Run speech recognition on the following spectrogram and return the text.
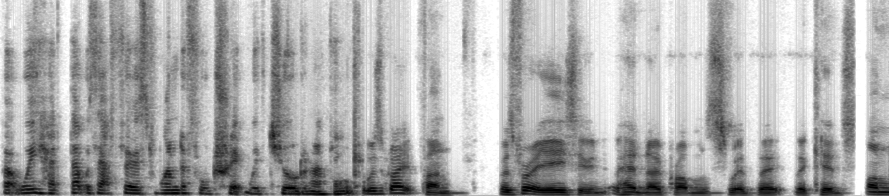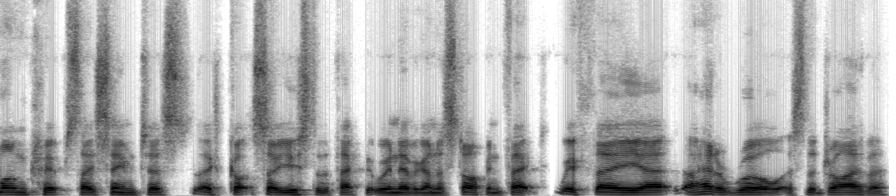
But we had that was our first wonderful trip with children, I think. It was great fun it was very easy. We had no problems with the, the kids. On long trips, they seemed just, they got so used to the fact that we are never going to stop. In fact, if they, uh, I had a rule as the driver,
